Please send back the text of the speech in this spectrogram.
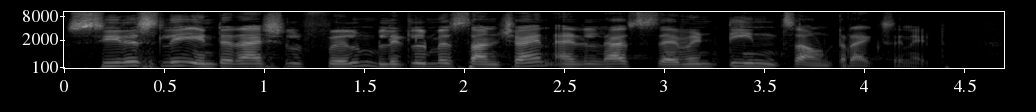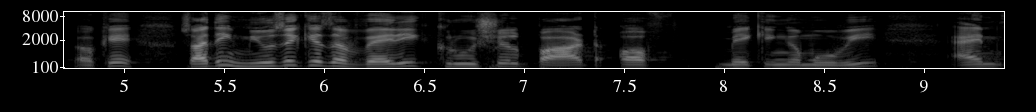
seriously international film, Little Miss Sunshine, and it'll have 17 soundtracks in it. Okay, so I think music is a very crucial part of making a movie and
